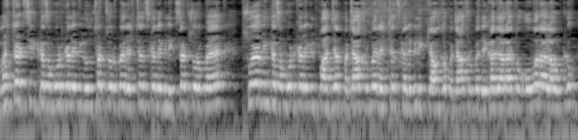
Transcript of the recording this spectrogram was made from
मस्टर्ड सीड का सपोर्ट का लेवल उनसठ सौ रुपए रेजिस्टेंस का लेवल इकसठ सौ रुपए, सोयाबीन का सपोर्ट का लेवल पाँच हज़ार पचास रुपए रेजिस्टेंस का लेवल इक्यावन सौ पचास रुपए देखा जा रहा है। तो ओवरऑल आउटलुक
